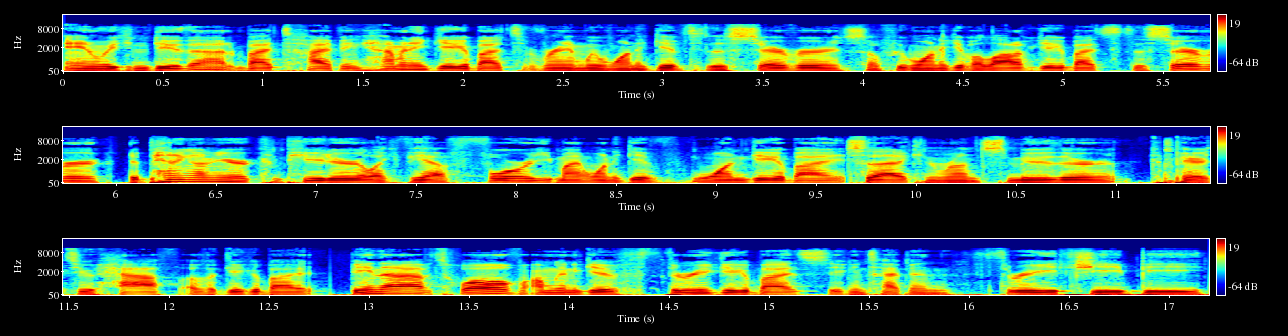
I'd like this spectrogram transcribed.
and we can do that by typing how many gigabytes of RAM we want to give to the server. So if we want to give a lot of gigabytes to the server, depending on your computer, like if you have four, you might want to give one gigabyte so that it can run smoother compared to half of a gigabyte. Being that I have 12, I'm going to give three gigabytes, so you can type in 3 GB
